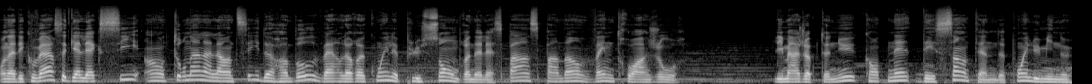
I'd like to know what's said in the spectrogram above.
On a découvert cette galaxie en tournant la lentille de Hubble vers le recoin le plus sombre de l'espace pendant 23 jours. L'image obtenue contenait des centaines de points lumineux.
